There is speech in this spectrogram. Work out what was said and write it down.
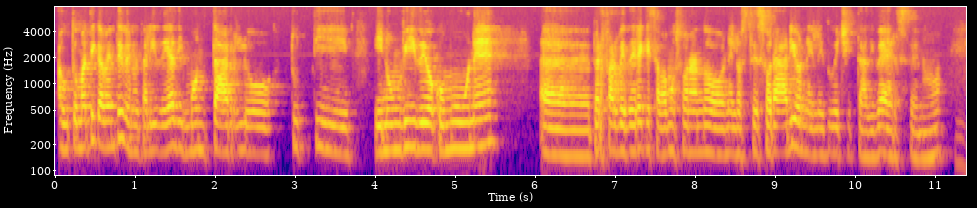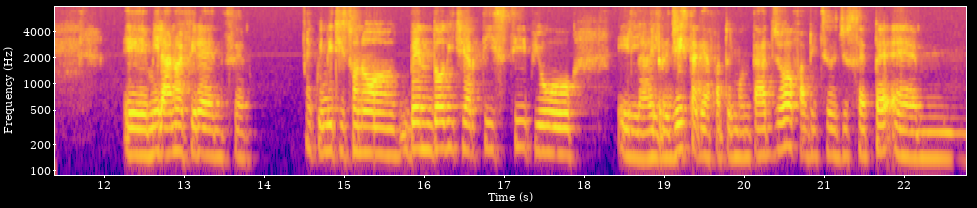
automaticamente è venuta l'idea di montarlo tutti in un video comune eh, per far vedere che stavamo suonando nello stesso orario nelle due città diverse, no? e Milano e Firenze. E quindi ci sono ben 12 artisti più il, il regista che ha fatto il montaggio, Fabrizio De Giuseppe. E, mm,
